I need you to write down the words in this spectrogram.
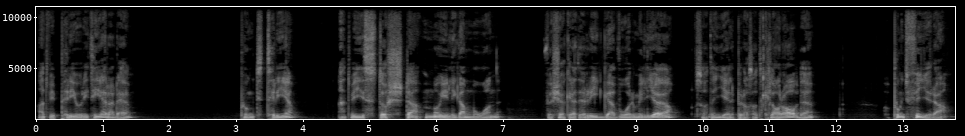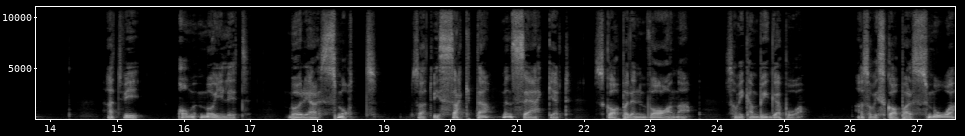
att vi prioriterar det. Punkt 3 att vi i största möjliga mån försöker att rigga vår miljö så att den hjälper oss att klara av det. Punkt 4. Att vi om möjligt börjar smått. Så att vi sakta men säkert skapar en vana som vi kan bygga på. Alltså vi skapar små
